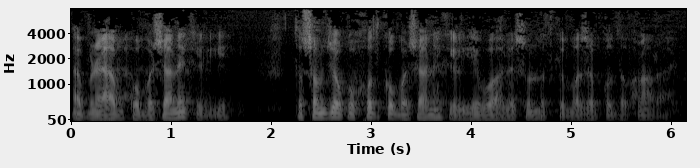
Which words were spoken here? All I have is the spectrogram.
اپنے آپ کو بچانے کے لیے، تو سمجھو کہ خود کو بچانے کے لیے وہ اہل سنت کے مذہب کو دفنا رہا ہے۔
